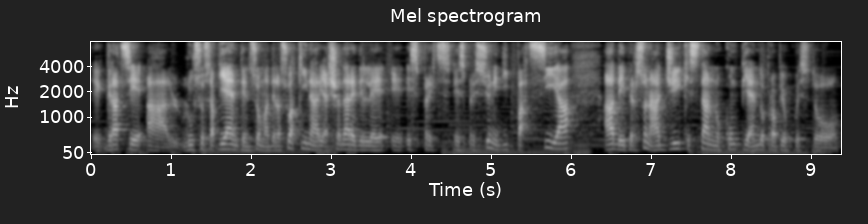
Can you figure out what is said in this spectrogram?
eh, grazie all'uso sapiente insomma della sua china riesce a dare delle eh, espress- espressioni di pazzia a dei personaggi che stanno compiendo proprio questo,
